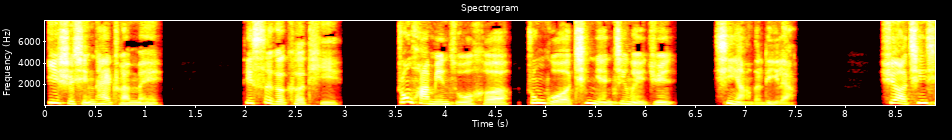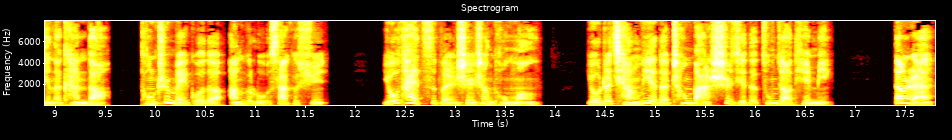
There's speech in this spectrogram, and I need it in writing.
意识形态传媒，第四个课题：中华民族和中国青年禁卫军信仰的力量。需要清醒地看到，统治美国的昂格鲁萨克逊犹太资本神圣同盟有着强烈的称霸世界的宗教天命。当然，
